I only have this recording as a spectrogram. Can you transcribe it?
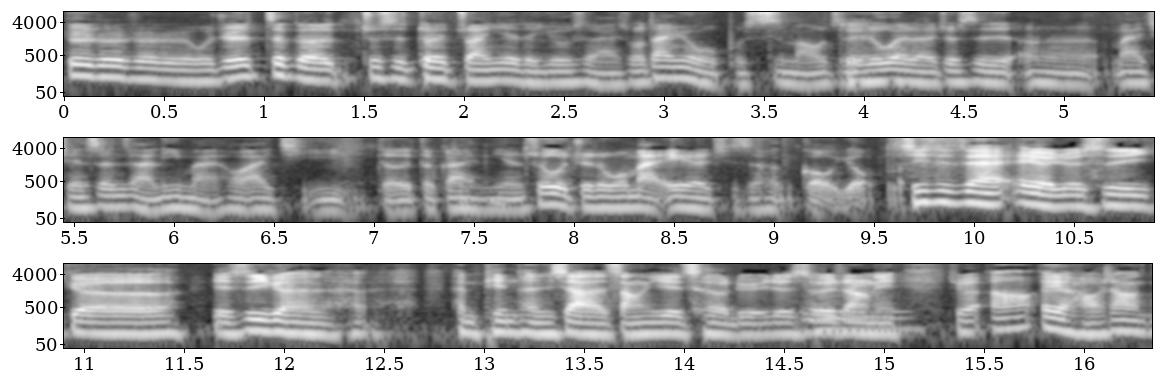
对对对对，我觉得这个就是对专业的 user 来说，但因为我不是嘛，我只是为了就是呃买前生产力，买后爱奇艺的的概念，所以我觉得我买 Air 其实很够用。其实，在 Air 就是一个，也是一个很很很平衡下的商业策略，就是会让你觉得、啊，Air 好像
